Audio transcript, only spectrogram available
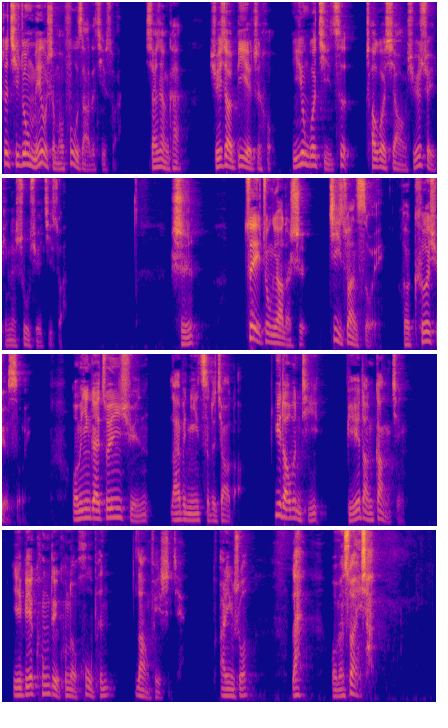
这其中没有什么复杂的计算。想想看，学校毕业之后，你用过几次超过小学水平的数学计算？十，最重要的是计算思维和科学思维。我们应该遵循莱布尼茨的教导，遇到问题别当杠精，也别空对空的互喷，浪费时间。阿英说：“来，我们算一下。”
